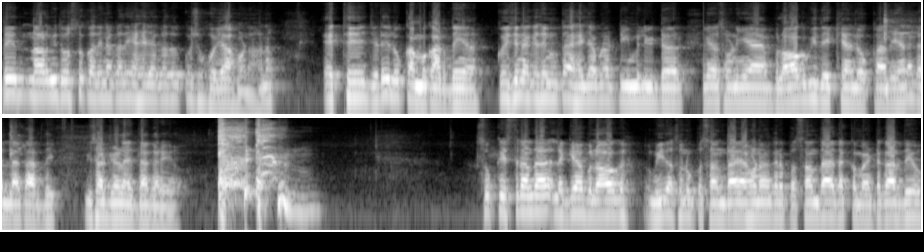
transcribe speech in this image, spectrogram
ਤੇ ਨਾਲ ਵੀ ਦੋਸਤੋ ਕਦੇ ਨਾ ਕਦੇ ਇਹੋ ਜਿਹਾ ਕਦੇ ਕੁਝ ਹੋਇਆ ਹੋਣਾ ਹਨਾ? ਇੱਥੇ ਜਿਹੜੇ ਲੋਕ ਕੰਮ ਕਰਦੇ ਆ ਕਿਸੇ ਨਾ ਕਿਸੇ ਨੂੰ ਤਾਂ ਇਹੋ ਜਿਹਾ ਆਪਣਾ ਟੀਮ ਲੀਡਰ ਜਾਂ ਸੁਣੀਆਂ ਬਲੌਗ ਵੀ ਦੇਖਿਆ ਲੋਕਾਂ ਦੇ ਹਨਾ ਗੱਲਾਂ ਕਰਦੇ ਵੀ ਸਾਡੇ ਨਾਲ ਇਦਾਂ ਕਰਿਆ ਸੋ ਕਿਸ ਤਰ੍ਹਾਂ ਦਾ ਲੱਗਿਆ ਬਲੌਗ ਉਮੀਦ ਆ ਤੁਹਾਨੂੰ ਪਸੰਦ ਆਇਆ ਹੋਣਾ। ਅਗਰ ਪਸੰਦ ਆਇਆ ਤਾਂ ਕਮੈਂਟ ਕਰ ਦਿਓ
